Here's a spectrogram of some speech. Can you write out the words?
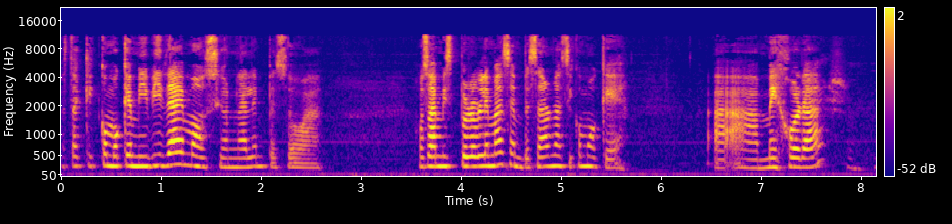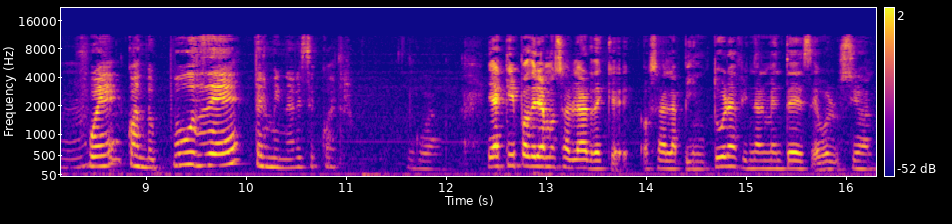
Hasta que como que mi vida emocional empezó a, o sea, mis problemas empezaron así como que a, a mejorar. Fue cuando pude terminar ese cuadro. Guau. Y aquí podríamos hablar de que, o sea, la pintura finalmente es evolución,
